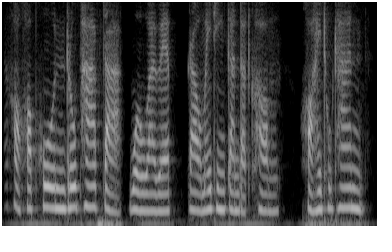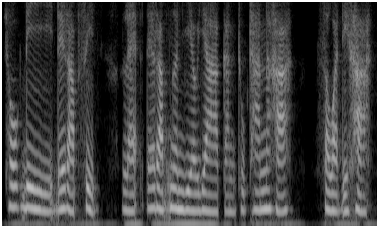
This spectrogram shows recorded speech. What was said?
และขอขอบคุณรูปภาพจาก w w w เราไม่ทิ้งกัน .com ขอให้ทุกท่าน โชคดี ได้รับสิทธิ์ และได้รับเงินเยียวยากันทุกท่านนะคะ สวัสดีค่ะ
